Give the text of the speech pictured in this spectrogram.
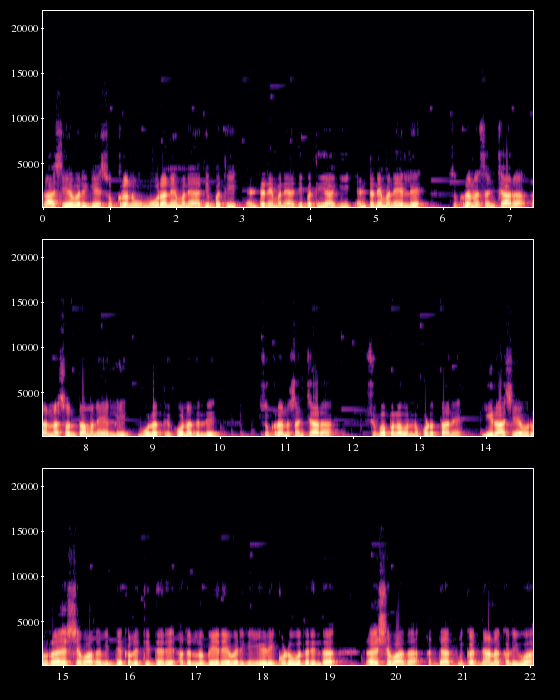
ರಾಶಿಯವರಿಗೆ ಶುಕ್ರನು ಮೂರನೇ ಮನೆ ಅಧಿಪತಿ, ಎಂಟನೇ ಮನೆ ಅಧಿಪತಿಯಾಗಿ, ಎಂಟನೇ ಮನೆಯಲ್ಲೇ ಶುಕ್ರನ ಸಂಚಾರ. ತನ್ನ ಸ್ವಂತ ಮನೆಯಲ್ಲಿ ಮೂಲ ತ್ರಿಕೋನದಲ್ಲಿ ಶುಕ್ರನ ಸಂಚಾರ, ಶುಭ ಫಲವನ್ನು ಕೊಡುತ್ತಾನೆ. ಈ ರಾಶಿಯವರು ರಹಸ್ಯವಾದ ವಿದ್ಯೆ ಕಲಿತಿದ್ದರೆ ಅದನ್ನು ಬೇರೆಯವರಿಗೆ ಹೇಳಿ ಕೊಡುವುದರಿಂದ ರಹಸ್ಯವಾದ ಆಧ್ಯಾತ್ಮಿಕ ಜ್ಞಾನ ಕಲಿಯುವ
